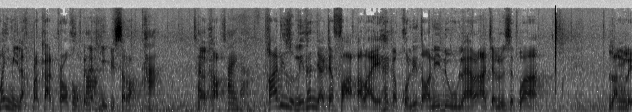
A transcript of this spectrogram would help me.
ไม่มีหลักประกัน เพราะเขาเป็นอาชีพอิสระค่ะใช่นะครับใช่ค่ะท้ายที่สุดนี้ท่านอยากจะฝากอะไรให้กับคนที่ตอนนี้ดูแล้วอาจจะรู้สึกว่าลังเล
